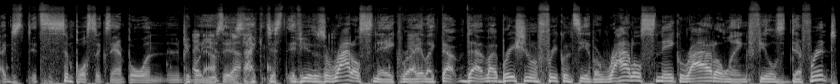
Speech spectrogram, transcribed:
I just it's the simplest example, and, and people know, use it. It's like just if you, there's a rattlesnake, right? Like that that vibrational frequency of a rattlesnake rattling feels different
